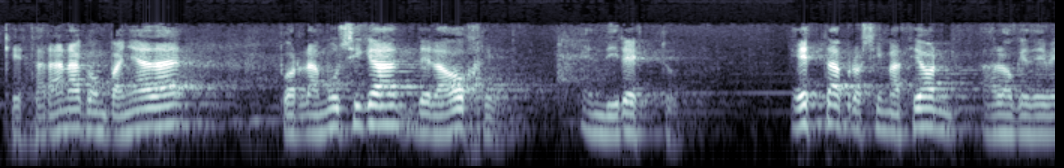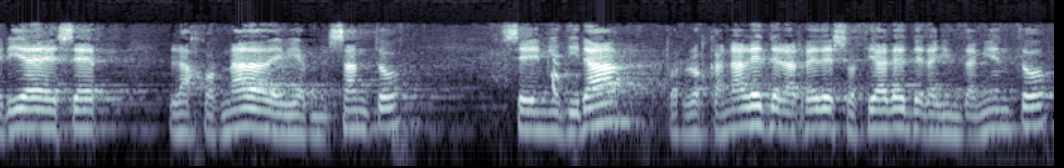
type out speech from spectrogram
que estarán acompañadas por la música de la OGE en directo. Esta aproximación a lo que debería de ser la jornada de Viernes Santo se emitirá por los canales de las redes sociales del Ayuntamiento,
